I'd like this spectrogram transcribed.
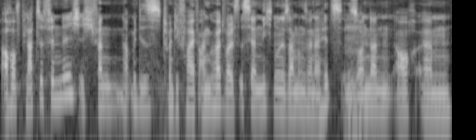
auch auf Platte finde ich. Ich fand, habe mir dieses 25 angehört, weil es ist ja nicht nur eine Sammlung seiner Hits, mhm. sondern auch ähm,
